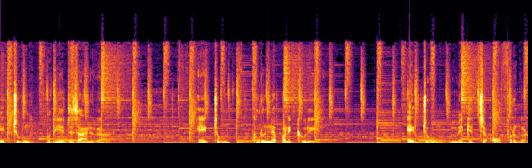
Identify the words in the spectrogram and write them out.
ഏറ്റവും പുതിയ ഡിസൈനുകൾ ഏറ്റവും കുറഞ്ഞ പണിക്കൂലിയിൽ ഏറ്റവും മികച്ച ഓഫറുകൾ.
